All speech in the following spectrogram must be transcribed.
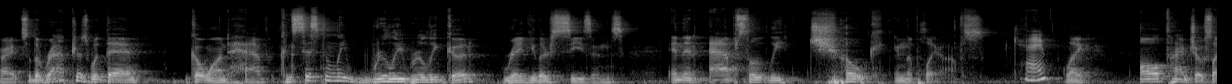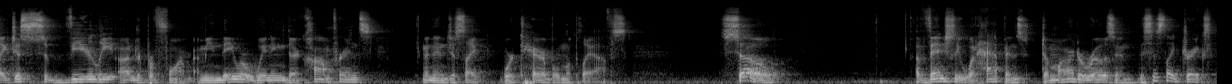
All right, so the Raptors would then go on to have consistently really really good regular seasons and then absolutely choke in the playoffs. Okay. Like all time chokes, like just severely underperform. I mean, they were winning their conference and then just like were terrible in the playoffs. So eventually what happens, DeMar DeRozan, this is like Drake's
